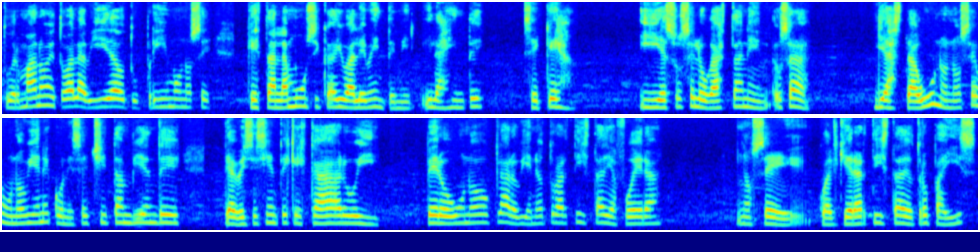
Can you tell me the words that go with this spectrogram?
tu hermano de toda la vida o tu primo, no sé, que está en la música y vale 20 mil y la gente se queja y eso se lo gastan en, o sea, y hasta uno, no sé, uno viene con ese chip también de, de a veces siente que es caro y, pero uno, claro, viene otro artista de afuera, no sé, cualquier artista de otro país,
